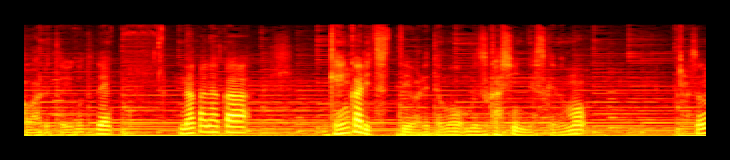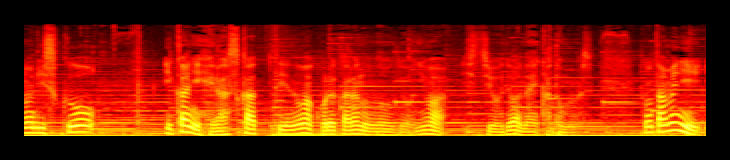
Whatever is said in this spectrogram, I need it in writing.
変わるということでなかなか原価率って言われても難しいんですけどもそのリスクをいかに減らすかっていうのはこれからの農業には必要ではないかと思いますそのために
